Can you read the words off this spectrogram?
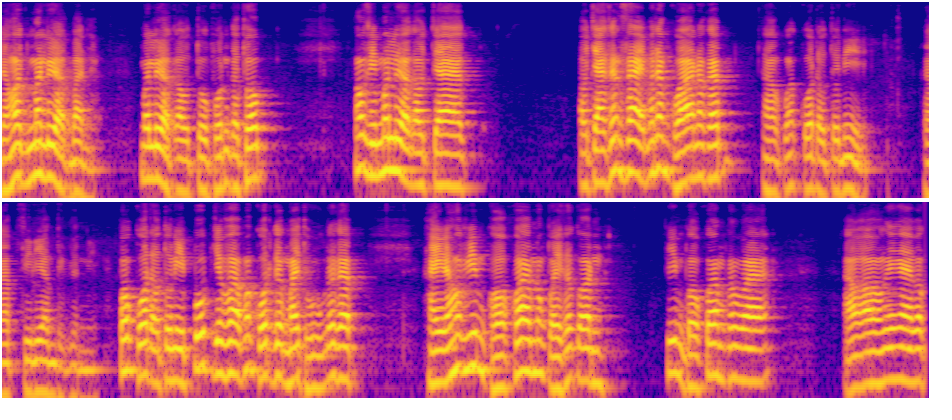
แล้วเฮามาเลือกบัดนี้ มาเลือกเอาตัวผลกระทบเฮาสิมาเลือกเอาจาก เอาจากทางซ้ายมาทางขวาเนาะครับเอามากดเอาตัวนี้ครับสี่เหลี่ยมถึงกันนี้พอกดเอาตัวนี้ปุ๊บจะว่ามากดเครื่องหมายถูกนะครับ ให้เราพิมพ์ขอความลงไปซะก่อน พิมพ์ขอความคำว่า เอาเอาง่ายๆว่า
